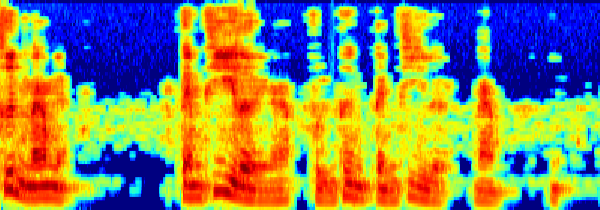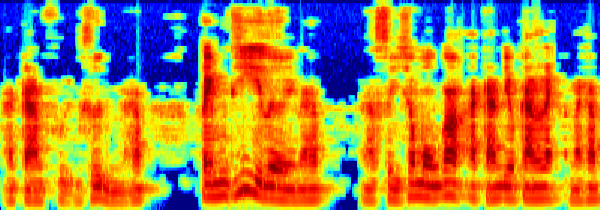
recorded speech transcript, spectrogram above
ขึ้นนะครับเนี่ย เต็มที่เลยนะครับ ฝืนขึ้นเต็มที่เลยนะครับ อาการฝืนขึ้นนะครับ เต็มที่เลยนะครับสี่ชั่วโมงก็อาการเดียวกันแหละนะครับ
